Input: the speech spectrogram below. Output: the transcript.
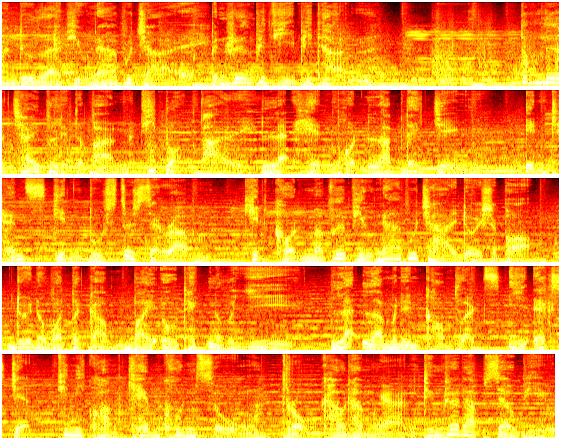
การดูแลผิวหน้าผู้ชายเป็นเรื่องพิถีพิถัน ต้องเลือกใช้ผลิตภัณฑ์ที่ปลอดภัย และเห็นผลลัพธ์ได้จริง Intense Skin Booster Serum คิดค้นมาเพื่อผิวหน้าผู้ชายโดยเฉพาะ ด้วยนวัตกรรมไบโอเทคโนโลยี และ Laminin Complex EX7 ที่มีความเข้มข้นสูง ตรงเข้าทำงานถึงระดับเซลล์ผิว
